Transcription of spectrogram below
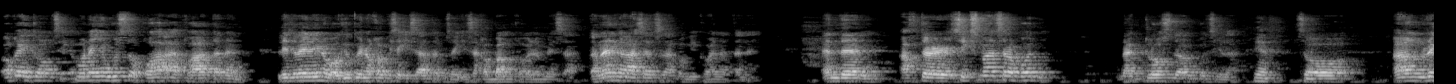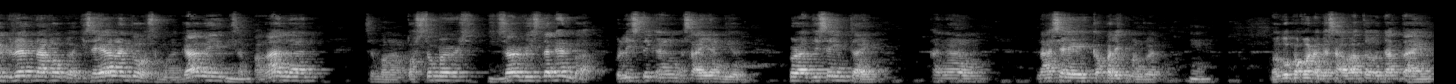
Okay, kung sige mo na yung gusto, kuha kuha tanan. Literally no, wag ko na ko bisa isa tapos sa isa ka bangko wala mesa. Tanan nga assets na ako gikuha na tanan. And then after six months ra pod, nag-close down po sila. Yeah. So, ang regret na ako, gisayangan ko sa mga gamit, sa pangalan, sa mga customers, service, daghan ba? Holistic ang sayang yun. Pero at the same time, kanang nasa kapalit man gud. Mm. Bago pa ko nag-asawa to that time,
